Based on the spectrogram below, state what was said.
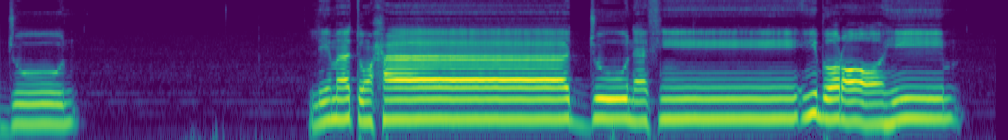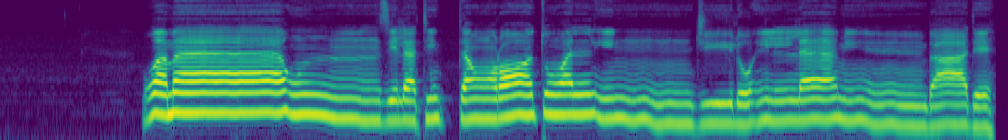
تحاجون؟ لم تحاجون في إبراهيم وما أنزلت التوراة والإنجيل إلا من بعده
